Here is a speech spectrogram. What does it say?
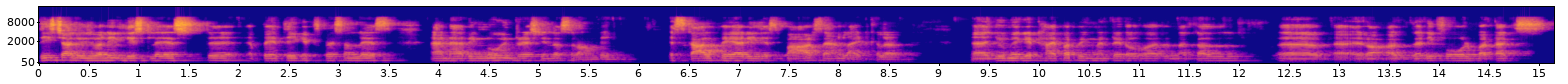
This child usually listless, apathic, expressionless, and having no interest in the surrounding. A scalp hair is sparse and light color. Uh, you may get hyperpigmented over knuckle, uh, axillary fold, buttocks,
